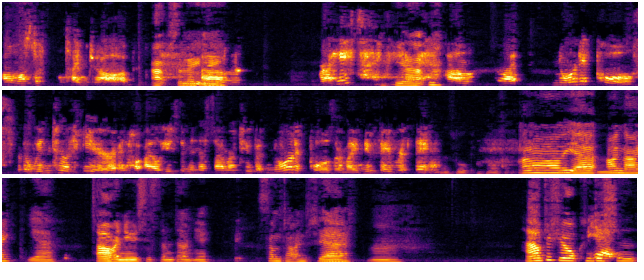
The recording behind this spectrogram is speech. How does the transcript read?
almost a full time job. Absolutely. Um, right? Yeah. Um, but Nordic poles for the winter here, and I'll use them in the summer too. But Nordic poles are my new favorite thing. Those walking poles. Oh yeah, Mm. I know. Yeah. Tara uses them, don't you? Sometimes, yeah. Mm. How does your Yeah. condition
